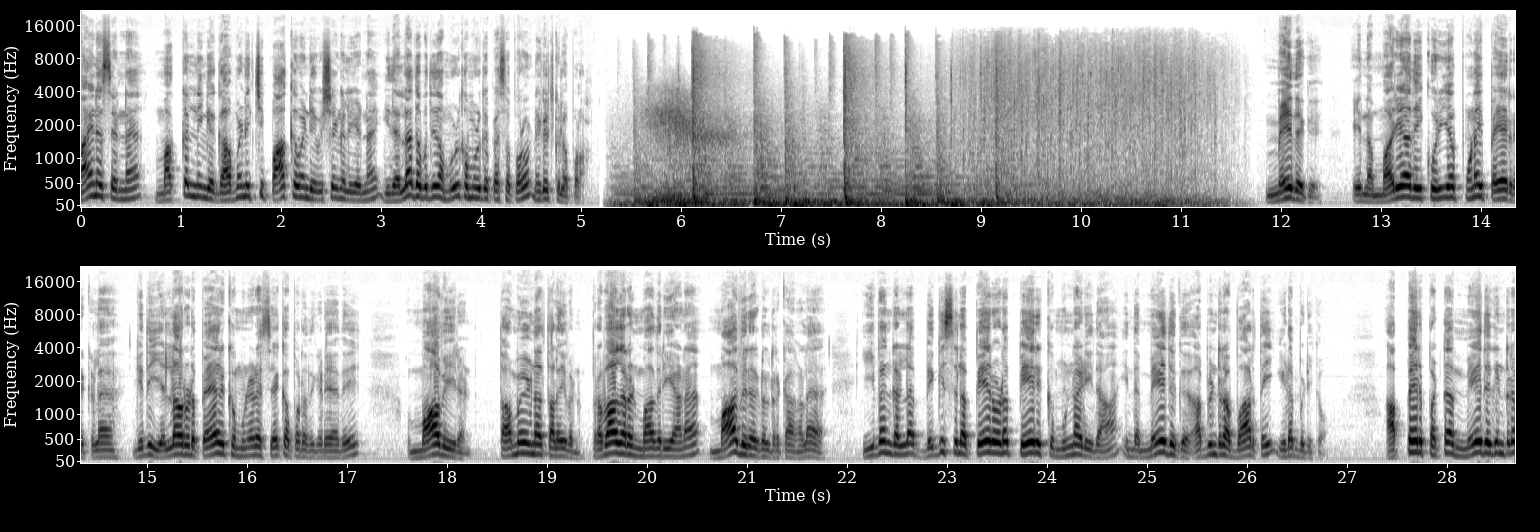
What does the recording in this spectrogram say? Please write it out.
மைனஸ் என்ன? மக்கள் நீங்கள் கவனித்து பார்க்க வேண்டிய விஷயங்கள் என்ன? இது எல்லாத்தை பற்றி தான் முழுக்க முழுக்க பேச போகிறோம் நிகழ்ச்சிக்குள்ள போகலாம் மேதகு இந்த மரியாதைக்குரிய புனை பெயர் இருக்குல்ல? இது எல்லாரோட பெயருக்கு முன்னாடி சேர்க்கப்படுறது கிடையாது. மாவீரன் தமிழ்ன தலைவன் பிரபாகரன் மாதிரியான மாவீரர்கள் இருக்காங்களே இவங்களில் வெகு சில பேரோட பேருக்கு முன்னாடி தான் இந்த மேதகு அப்படின்ற வார்த்தை இடம் பிடிக்கும். அப்பேற்பட்ட மேதுகுன்ற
